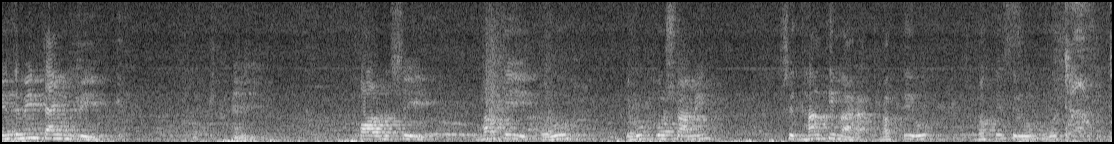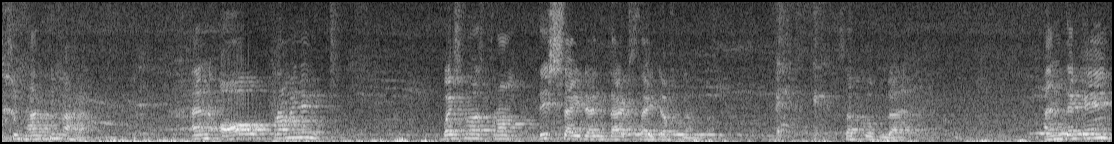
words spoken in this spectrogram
in the mean time we called Shri Bhakti Rup Rup गोस्वामी सिद्धांति महाराज भक्ति रूप भक्ति Shri Rup Goswami Siddhanti Maharaj and all prominent Vaishnavas from this side and that side of Nanda सबको बुलाया and they came.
